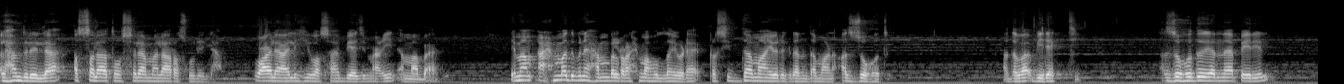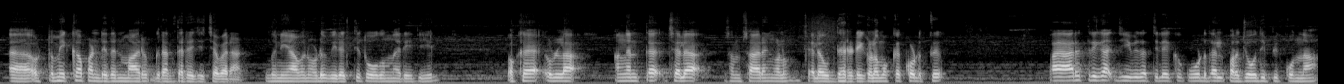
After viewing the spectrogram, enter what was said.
അലഹമുല്ല അസ്സലാത്തു വസ്സലാം അല റസൂലില്ല വാല അലിഹി വസാബി അജ്മീൻ അമ്മാബാദ് ഇമാം അഹമ്മദ് ബിൻ ഹംബൽ റഹ്മഹുല്ലയുടെ പ്രസിദ്ധമായ ഒരു ഗ്രന്ഥമാണ് അസുഹദ് അഥവാ വിരക്തി. അസുഹദ് എന്ന പേരിൽ ഒട്ടുമിക്ക പണ്ഡിതന്മാരും ഗ്രന്ഥം രചിച്ചവരാണ്. ദുനിയാവിനോട് വിരക്തി തോന്നുന്ന രീതിയിൽ ഒക്കെ ഉള്ള അങ്ങനത്തെ ചില സംസാരങ്ങളും ചില ഉദ്ധരണികളും ഒക്കെ കൊടുത്ത് പാരത്രിക ജീവിതത്തിലേക്ക് കൂടുതൽ പ്രചോദിപ്പിക്കുന്ന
